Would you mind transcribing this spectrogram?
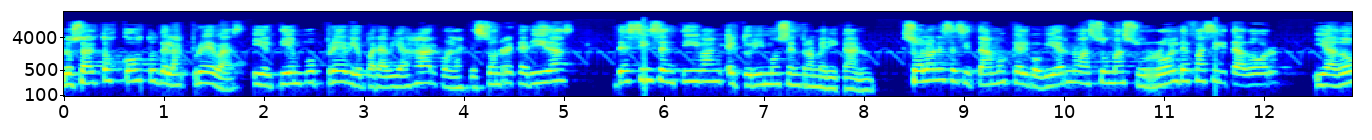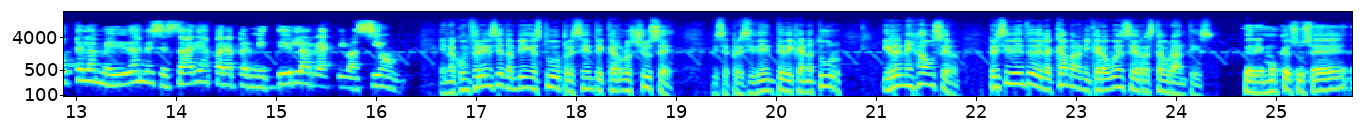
Los altos costos de las pruebas y el tiempo previo para viajar con las que son requeridas desincentivan el turismo centroamericano. Solo necesitamos que el gobierno asuma su rol de facilitador y adopte las medidas necesarias para permitir la reactivación. En la conferencia también estuvo presente Carlos Chuse, vicepresidente de Canatur, y René Hauser, presidente de la Cámara Nicaragüense de Restaurantes. Veremos qué sucede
